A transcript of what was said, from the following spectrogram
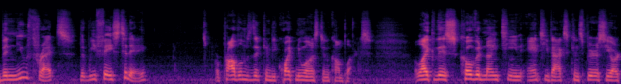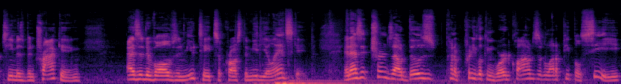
the new threats that we face today are problems that can be quite nuanced and complex. Like this COVID 19 anti vax conspiracy our team has been tracking as it evolves and mutates across the media landscape. And as it turns out, those kind of pretty looking word clouds that a lot of people see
